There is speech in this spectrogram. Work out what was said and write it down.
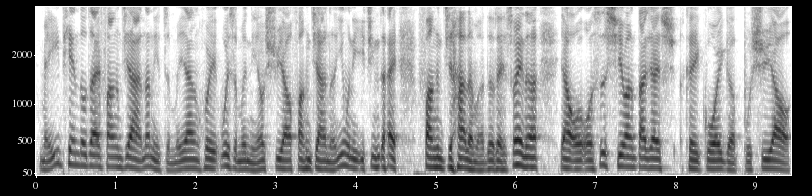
每一天都在放假，那你怎么样会？为什么你要需要放假呢？因为你已经在放假了嘛，对不对？所以呢，要我我是希望大家可以过一个不需要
